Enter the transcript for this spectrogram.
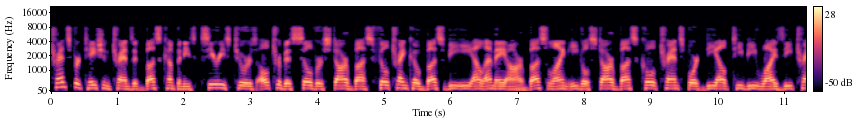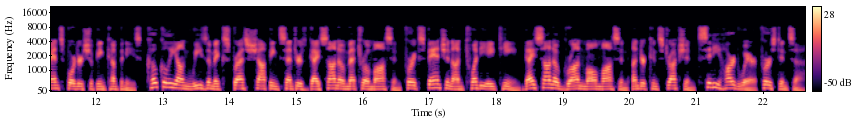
Transportation Transit Bus Companies, Series Tours Ultrabus Silver Star Bus Philtranco Bus VELMAR Bus Line Eagle Star Bus Coal Transport DLTBYZ Transporter Shipping Companies, Cocaliong Weesam Express Shopping Centers Gaisano Metro Maasin for expansion on 2018 Gaisano Grand Mall Maasin under construction City Hardware First INSA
